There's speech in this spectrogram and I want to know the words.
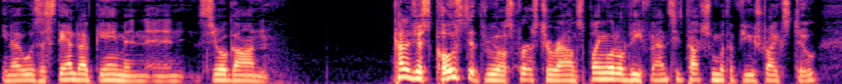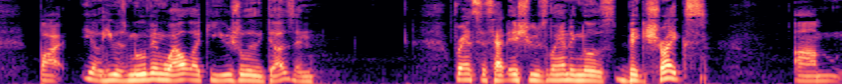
You know, it was a stand up game, and and Ciryl Gane kind of just coasted through those first two rounds, playing a little defense. He touched him with a few strikes too, but you know he was moving well like he usually does, and Francis had issues landing those big strikes, um,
